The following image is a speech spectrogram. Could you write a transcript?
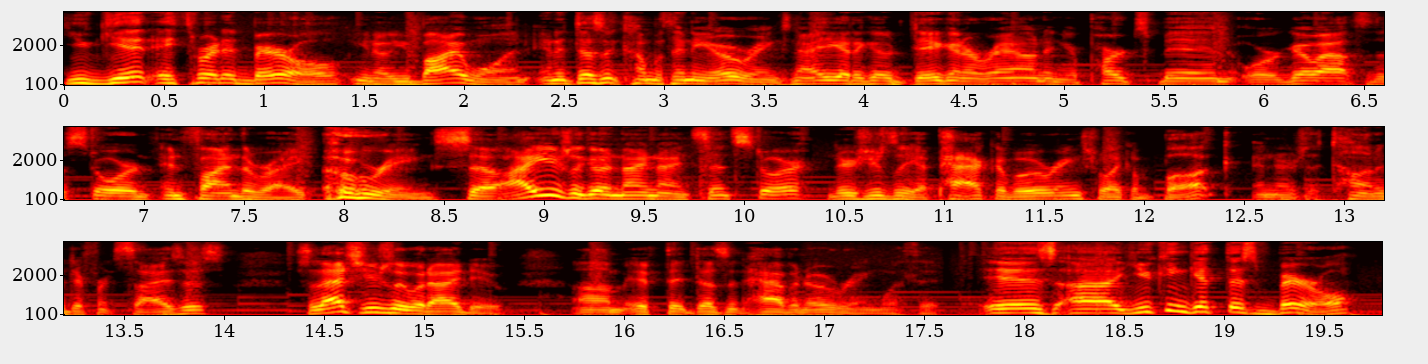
you get a threaded barrel, you know, you buy one and it doesn't come with any O-rings. Now you got to go digging around in your parts bin or go out to the store and find the right O-rings. So I usually go to 99 cent store. There's usually a pack of O-rings for like a buck and there's a ton of different sizes. So that's usually what I do um, if it doesn't have an O-ring with it. Is uh, you can get this barrel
